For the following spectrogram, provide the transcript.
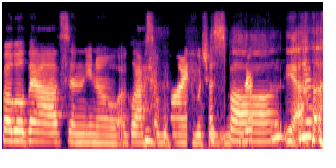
bubble baths and you know a glass of wine which a is spa yeah.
